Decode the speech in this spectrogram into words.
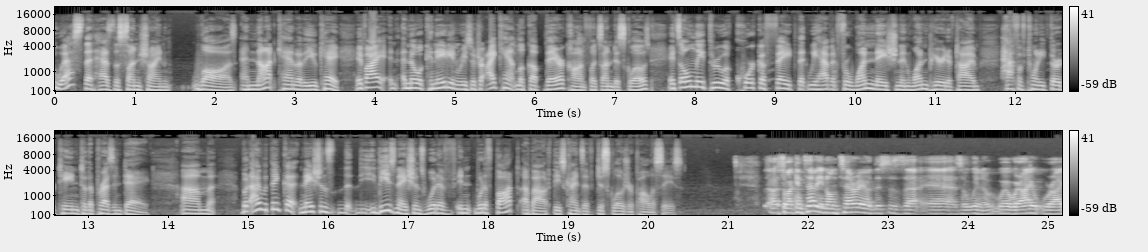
US that has the sunshine laws and not Canada, the UK? If I know a Canadian researcher, I can't look up their conflicts undisclosed. It's only through a quirk of fate that we have it for one nation in one period of time, half of 2013 to the present day. Um, but I would think uh, nations, th- th- these nations would have in, would have thought about these kinds of disclosure policies. Uh, so I can tell you in Ontario, this is uh, uh, so you know where, where I where I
